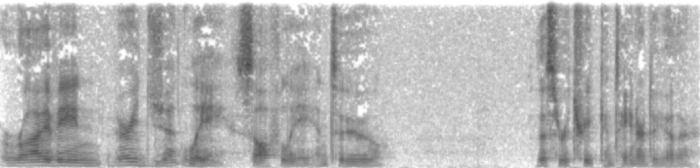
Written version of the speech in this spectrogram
arriving very gently, softly into this retreat container together.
